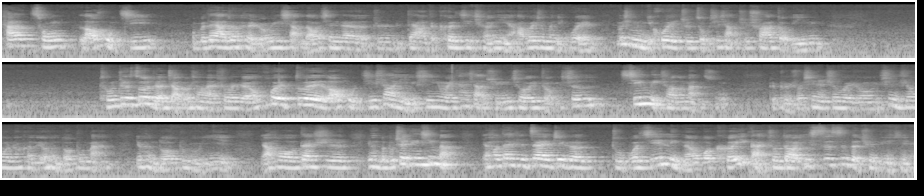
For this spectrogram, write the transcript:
它从老虎机，我们大家就很容易想到现在的就是大家的科技成瘾啊，为什么你会为什么你会就总是想去刷抖音？从这个作者角度上来说，人会对老虎机上瘾，是因为他想寻求一种生心理上的满足。就比如说现实社会中，现实生活中可能有很多不满，有很多不如意，然后但是有很多不确定性吧。然后但是在这个赌博机里呢，我可以感受到一丝丝的确定性。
